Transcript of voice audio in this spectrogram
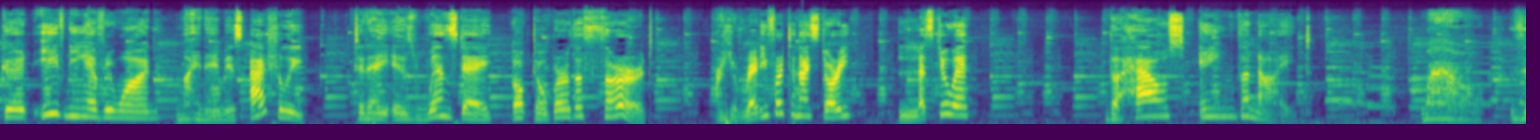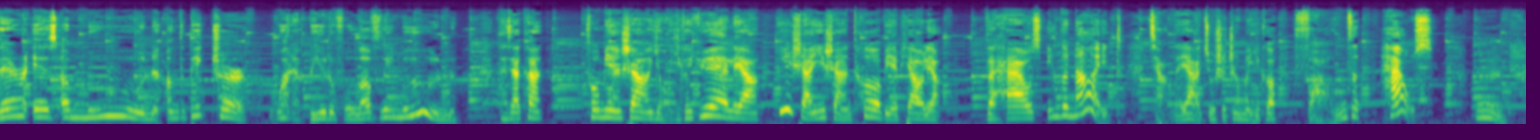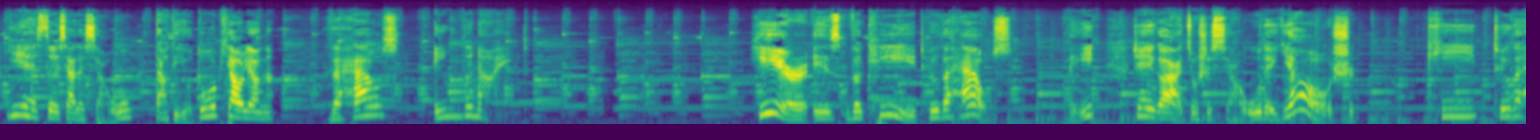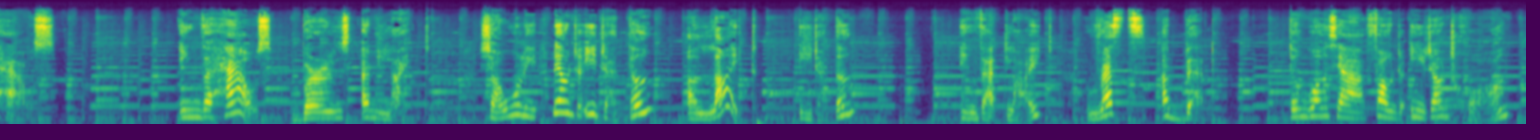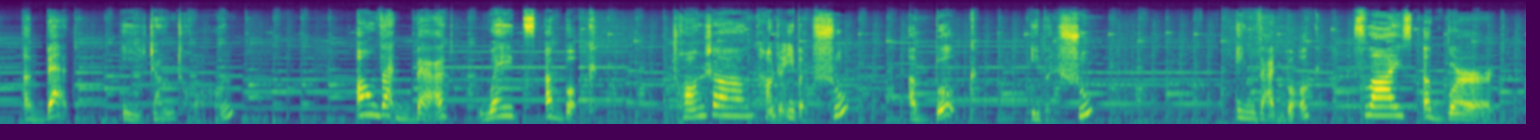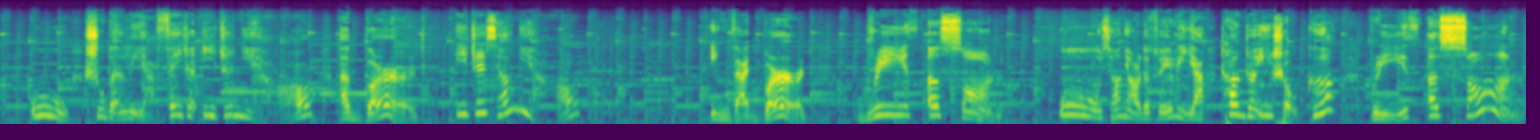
Good evening, everyone. My name is Ashley. Today is Wednesday, October the 3rd. Are you ready for tonight's story? Let's do it. The House in the Night. Wow, there is a moon on the picture. What a beautiful, lovely moon. 大家看， 封面上有一个月亮，一闪一闪，特别漂亮。The House in the Night 讲的呀，就是这么一个房子，house。嗯，夜色下的小屋到底有多漂亮呢？The House in the Night。Here is the key to the house。哎，这个啊就是小屋的钥匙。key to the house. In the house burns a light. 小屋里亮着一盏灯，a light，一盏灯。In that light rests a bed. 灯光下放着一张床，a bed，一张床。On that bed waits a book. 床上躺着一本书，a book，一本书。In that book flies a bird。呜，书本里呀飞着一只鸟，a bird，一只小鸟。In that bird breathes a song。呜，小鸟的嘴里呀唱着一首歌，breathes a song。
